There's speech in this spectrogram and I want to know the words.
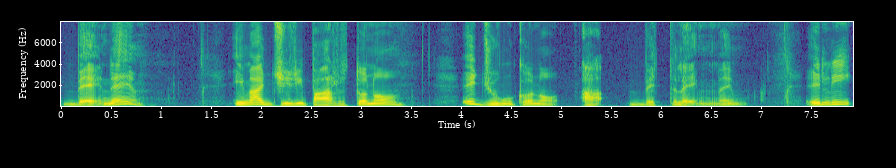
Bene, i magi ripartono e giungono a Betlemme e lì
